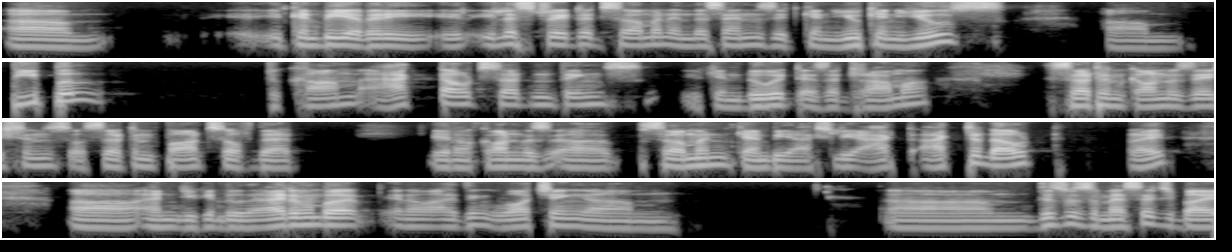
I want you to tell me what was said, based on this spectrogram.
Um, it can be a very illustrated sermon in the sense it can you can use um, people to come act out certain things. You can do it as a drama. Certain conversations or certain parts of that you know convers- uh, sermon can be actually act acted out right? Uh, and you can do that. I remember you know i think watching um, um, this was a message by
